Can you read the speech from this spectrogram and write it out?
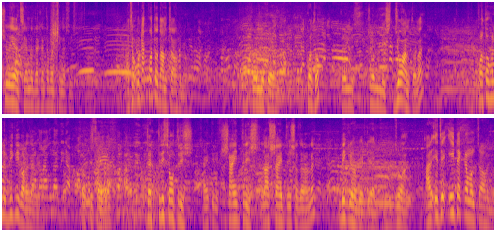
শুয়ে আছে আমরা দেখাতে পারছি না আচ্ছা ওটা কত দাম চাওয়া হলো? চল্লিশ কত? চল্লিশ। চল্লিশ। জোয়ান তো না? কত হলে বিক্রি করা যাবে? তেত্রিশ চৌত্রিশ? সাঁত্রিশ সাঁত্রিশ লাস্ট সাঁত্রিশ হাজার হলে বিক্রি হবে এটি আর কি জোয়ান। আর এই যে এইটা কেমন চা হলো?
